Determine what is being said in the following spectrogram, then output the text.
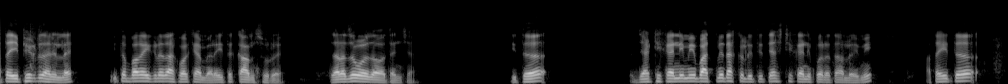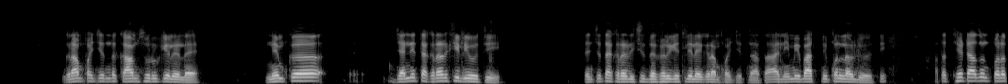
आता इफेक्ट झालेला आहे. इथं बघा इकडे दाखवा कॅमेरा इथं काम सुरू आहे. जरा जवळ जावा त्यांच्या. इथं ज्या ठिकाणी मी बातमी दाखवली होती त्याच ठिकाणी परत आलो आहे मी. आता इथं ग्रामपंचायतनं काम सुरू केलेलं आहे. नेमकं ज्यांनी तक्रार केली होती त्यांच्या तक्रारीची दखल घेतलेली आहे ग्रामपंचायतनं आता आणि मी बातमी पण लावली होती. आता थेट अजून परत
